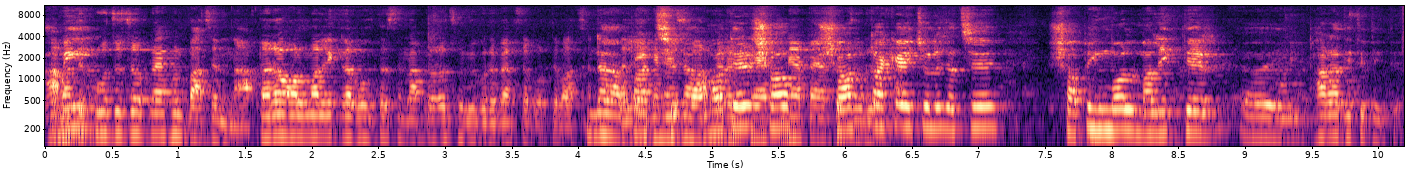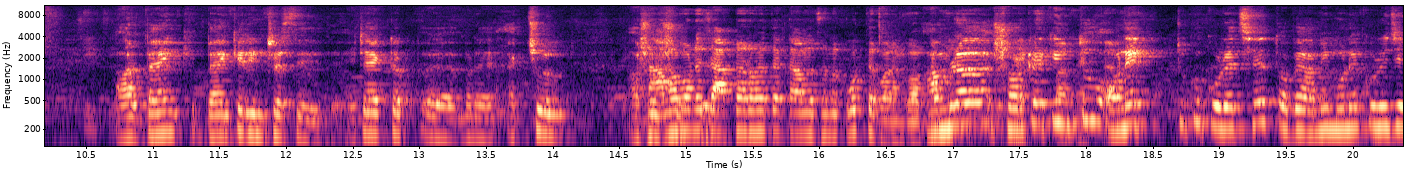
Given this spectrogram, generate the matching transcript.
আমাদের প্রযোজকরা এখন পাচ্ছেন না। আপনারা হল মালিকরা বলতেছেন আপনারা ছবি করে ব্যবসা করতে পারছেন না। আমাদের সব সব। টাকায় চলে যাচ্ছে শপিং মল মালিকদের ভাড়া দিতে দিতে আর ব্যাংক ব্যাংকের ইন্টারেস্ট দিতে এটা একটা মানে অ্যাকচুয়াল আমার মনে হয় আপনারা হয়তো একটা আলোচনা করতে পারেন আমরা সরকার কিন্তু অনেকটুকু করেছে তবে আমি মনে করি যে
